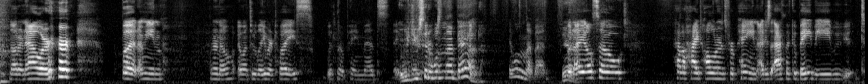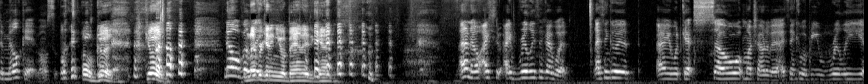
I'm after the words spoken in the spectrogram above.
not an hour. but I mean, I don't know. I went through labor twice with no pain meds. You said it wasn't that bad. It wasn't that bad. Yeah. But I also have a high tolerance for pain. I just act like a baby to milk it mostly. Oh, good, good. no, but I'm never like, getting you a band-aid again. I don't know. I th- I really think I would. I think it would. I would get so much out of it. I think it would be really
